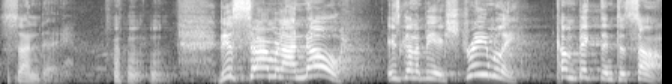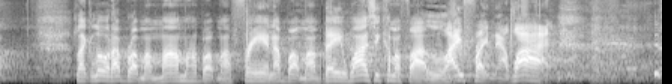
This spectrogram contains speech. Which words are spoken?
Sunday? this sermon I know is going to be extremely convicting to some. Like, Lord, I brought my mama, I brought my friend, I brought my babe. Why is he coming for our life right now? Why?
